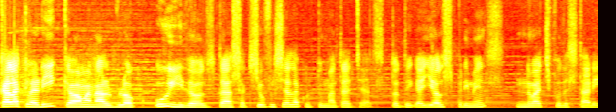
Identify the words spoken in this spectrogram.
Cal aclarir que vam anar al bloc 1 i 2 de la secció oficial de curtometratges, tot i que jo els primers no vaig poder estar-hi.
